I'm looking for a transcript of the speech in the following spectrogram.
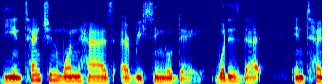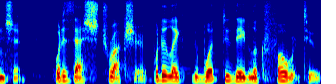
the intention one has every single day what is that intention what is that structure what do like what do they look forward to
